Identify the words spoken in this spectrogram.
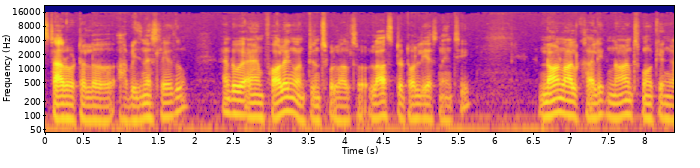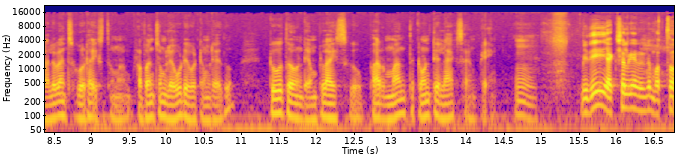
Star హోటల్లో ఆ బిజినెస్ లేదు. And I'm following one principle also. Last twelve years నుంచి non alcoholic non smoking allowance కూడా ఇస్తున్నాం. ప్రపంచంలో ఎవడు ఇవ్వటం లేదు. Two thousand employees per month twenty lakhs I'm paying. మీది యాక్చువల్గా ఏంటంటే మొత్తం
